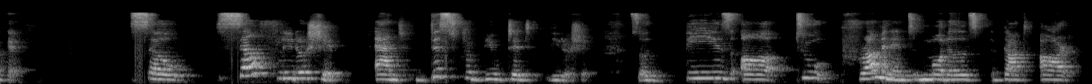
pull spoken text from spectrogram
Okay. So self-leadership and distributed leadership. So these are two prominent models that are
